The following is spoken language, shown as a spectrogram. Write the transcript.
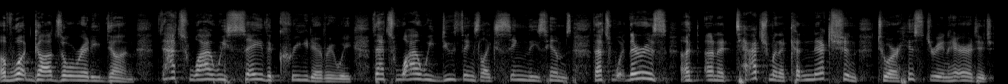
of what God's already done. That's why we say the creed every week. That's why we do things like sing these hymns. That's what there is a, an attachment, a connection to our history and heritage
